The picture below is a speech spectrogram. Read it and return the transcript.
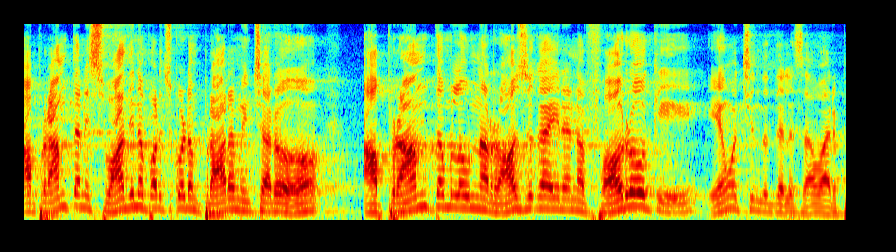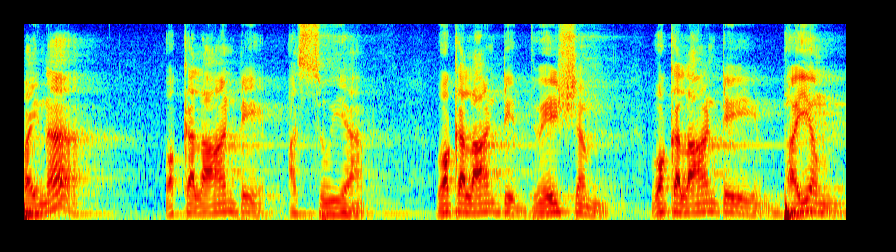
ఆ ప్రాంతాన్ని స్వాధీనపరచుకోవడం ప్రారంభించారో ఆ ప్రాంతంలో ఉన్న రాజుగా ఫారోకి ఏమొచ్చిందో తెలుసా? వారి పైన ఒకలాంటి అసూయ ఒకలాంటి ద్వేషం ఒకలాంటి భయం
